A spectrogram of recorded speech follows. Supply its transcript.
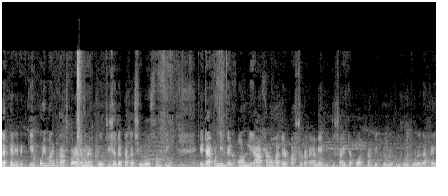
দেখেন, এটা কি পরিমাণ কাজ করা? এটা মানে পঁচিশ হাজার টাকা ছিল সামথিং এটা এখন নেবেন অনলি আঠারো হাজার পাঁচশো টাকায় আমি একটু শাড়িটা আপু আপনাকে একটু এরকম করে ধরে দেখাই।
